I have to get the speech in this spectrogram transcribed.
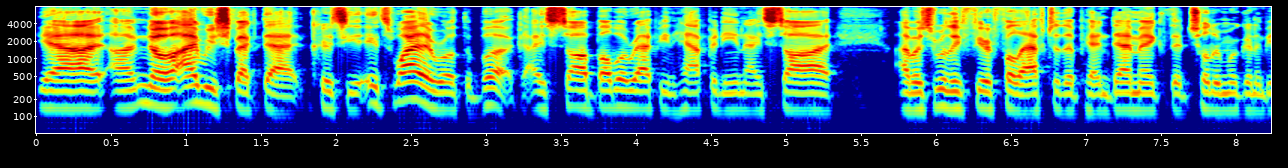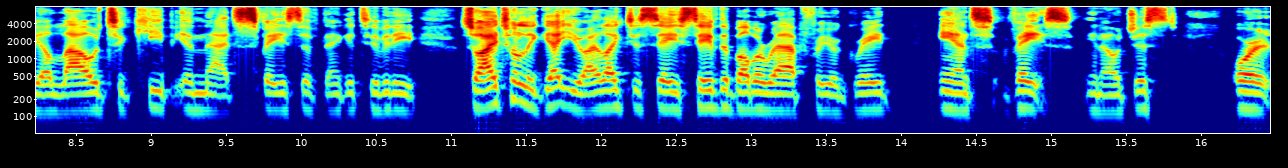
Yeah, uh, no, I respect that, Chrissy. It's why I wrote the book. I saw bubble wrapping happening. I saw, I was really fearful after the pandemic that children were going to be allowed to keep in that space of negativity. So I totally get you. I like to say, save the bubble wrap for your great aunt's vase. You know, just or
